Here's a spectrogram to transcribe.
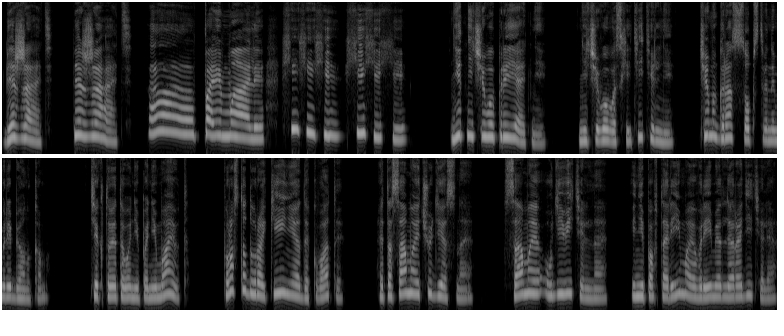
Бежать, бежать! А, -а, -а поймали! Хи-хи-хи, хи-хи-хи. Нет ничего приятней, ничего восхитительней, чем игра с собственным ребенком. Те, кто этого не понимают, просто дураки и неадекваты. Это самое чудесное, самое удивительное и неповторимое время для родителя,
